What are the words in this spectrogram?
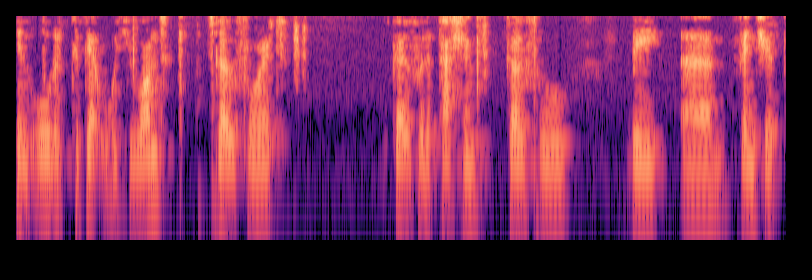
in order to get what you want. Go for it. Go for the passion. Go for the um, friendship,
